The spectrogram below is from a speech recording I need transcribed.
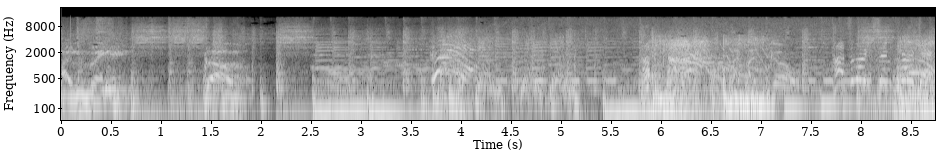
Are you ready? Go! Let's go! Tatsumaki Senpuken!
